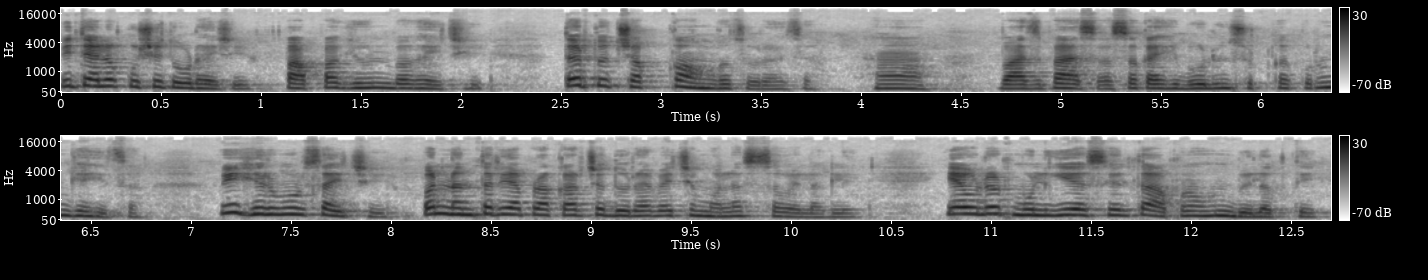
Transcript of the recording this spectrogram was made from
मी त्याला कुशीत ओढायची पापा घेऊन बघायची. तर तो चक्क अंग चोरायचा. हां बास बास असं काही बोलून सुटका करून घ्यायचा. मी हिरमुळसायची पण नंतर या प्रकारच्या दुराव्याची मलाच सवय लागली. या उलट मुलगी असेल तर आपणहून बिलगते.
